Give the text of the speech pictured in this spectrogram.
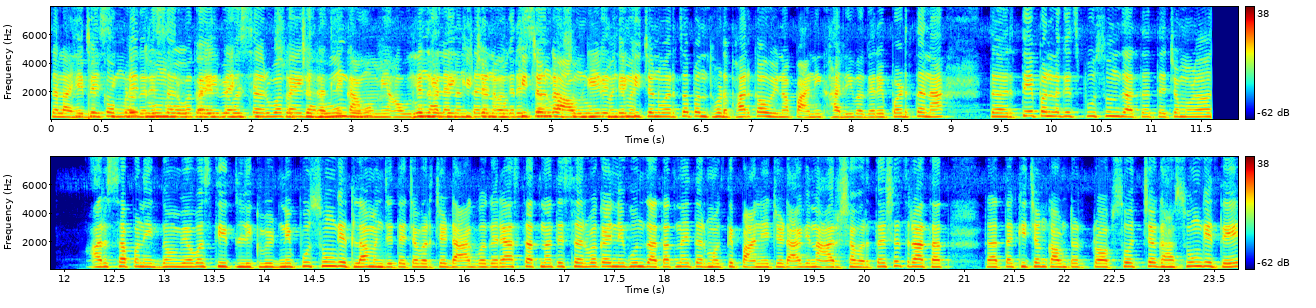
चला हे बेसिंग कपडे वगैरे धुवून सर्व काही सर्व काही घरातले कामं. मी आवरून. झाल्यानंतर किचन वगैरे किचन आवरून घेईल. म्हणजे किचनवरचं पण थोडंफार का होईना पाणी खाली वगैरे पडतं ना तर ते पण लगेच पुसून जातं त्याच्यामुळं आरसा पण एकदम व्यवस्थित लिक्विडने पुसून घेतला म्हणजे त्याच्यावरचे डाग वगैरे असतात ना ते सर्व काही निघून जातात नाही तर मग ते पाण्याचे डाग आहे ना आरशावर तसेच राहतात. तर आता किचन काउंटर टॉप स्वच्छ घासून घेते.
